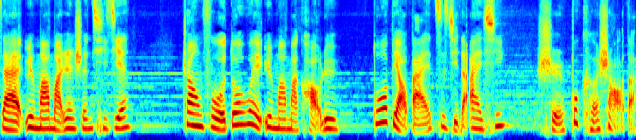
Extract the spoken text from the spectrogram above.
在孕妈妈妊娠期间，丈夫多为孕妈妈考虑，多表白自己的爱心是不可少的。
